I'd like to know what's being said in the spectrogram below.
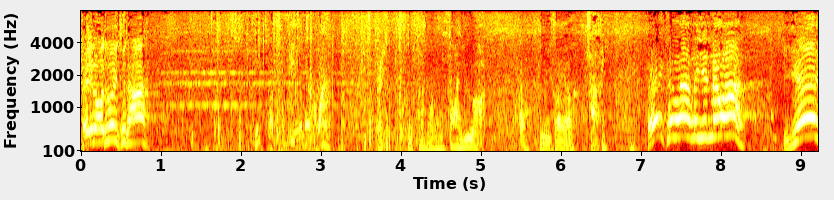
เฮ้ยรอด้วยจุธาเฮ้ย ข้างล่างได้ยินไหมวะเย็น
